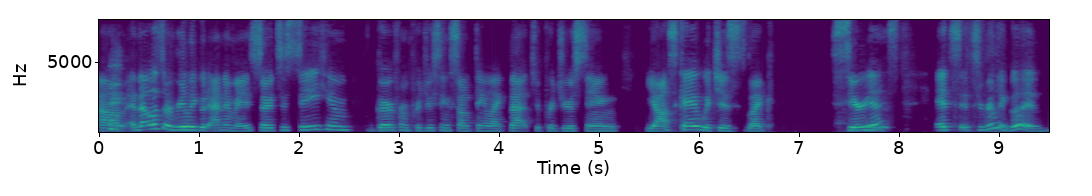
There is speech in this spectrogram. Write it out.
um, and that was a really good anime so to see him go from producing something like that to producing yasuke which is like serious yeah. it's it's really good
